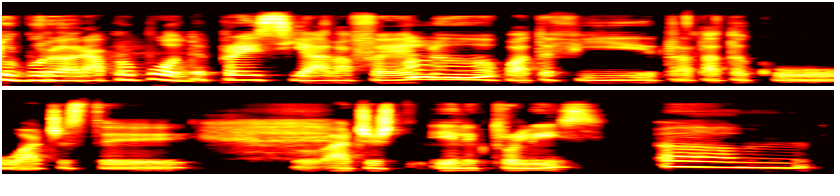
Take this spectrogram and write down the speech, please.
tulburări? Apropo, depresia, la fel, uh-huh. poate fi tratată cu aceste, uh, acești electrolizi? Um,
